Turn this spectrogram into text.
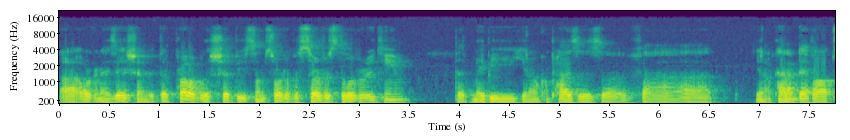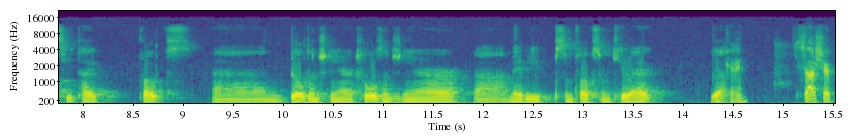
uh, organization, that there probably should be some sort of a service delivery team that maybe, you know, comprises of, uh, you know, kind of DevOpsy type folks and build engineer, tools engineer, uh, maybe some folks from QA. Yeah. Okay, Sascha.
